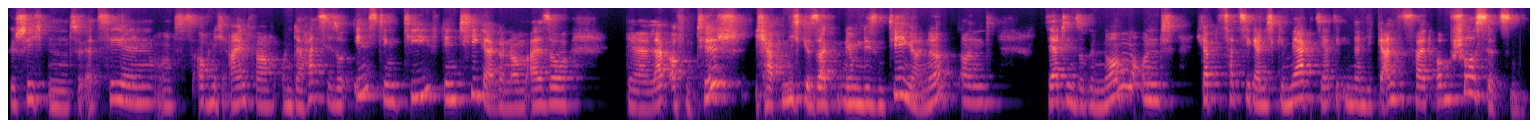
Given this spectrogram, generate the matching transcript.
Geschichten zu erzählen und es ist auch nicht einfach. Und da hat sie so instinktiv den Tiger genommen. Also der lag auf dem Tisch. Ich habe nicht gesagt, nimm diesen Tiger. Ne? Und sie hat ihn so genommen und ich glaube, das hat sie gar nicht gemerkt. Sie hatte ihn dann die ganze Zeit auf dem Schoß sitzen.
